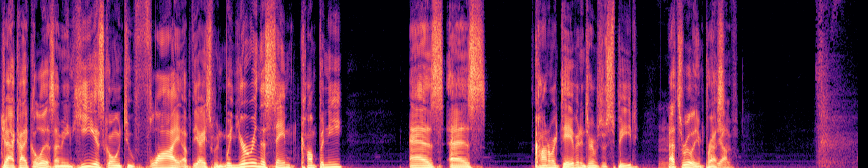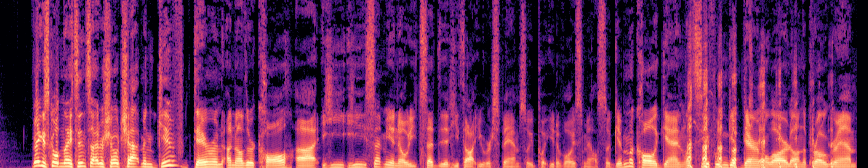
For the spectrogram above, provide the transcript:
Jack Eichel is. I mean, he is going to fly up the ice. When when you're in the same company as as Connor McDavid in terms of speed, that's really impressive. Vegas Golden Knights Insider Show. Chapman, give Darren another call. Uh, he he sent me a note. He said that he thought you were spam, so he put you to voicemail. So give him a call again. Let's see if we can get Darren Millard on the program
